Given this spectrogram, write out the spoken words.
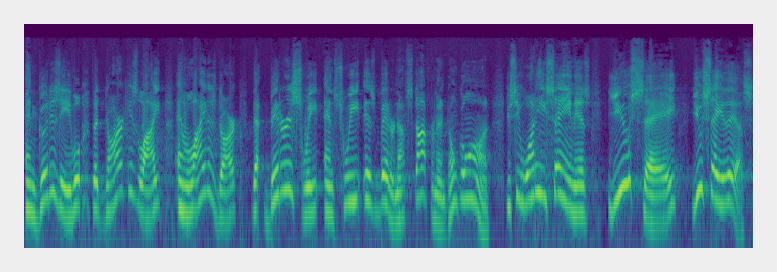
and good is evil, that dark is light and light is dark, that bitter is sweet and sweet is bitter. Now stop for a minute. Don't go on. You see, what he's saying is, you say, you say this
